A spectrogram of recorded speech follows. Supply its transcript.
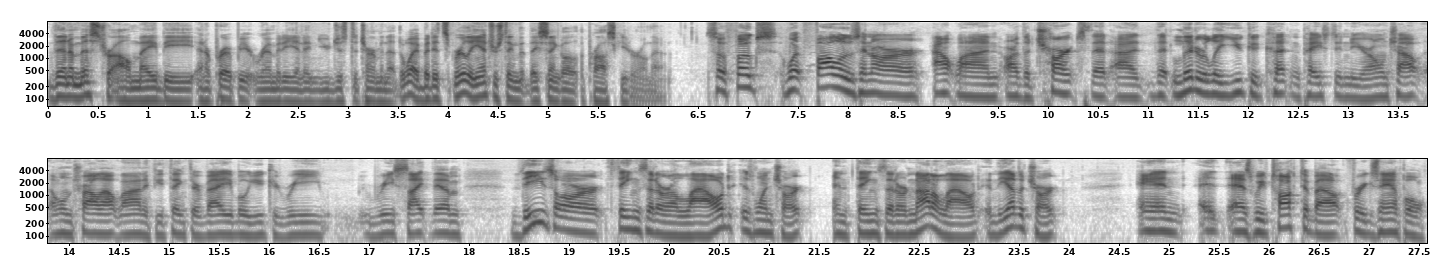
then a mistrial may be an appropriate remedy, and then you just determine that the way. But it's really interesting that they single out the prosecutor on that. So, folks, what follows in our outline are the charts that I, that literally you could cut and paste into your own trial own trial outline. If you think they're valuable, you could re recite them. These are things that are allowed is one chart, and things that are not allowed in the other chart. And as we've talked about, for example,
